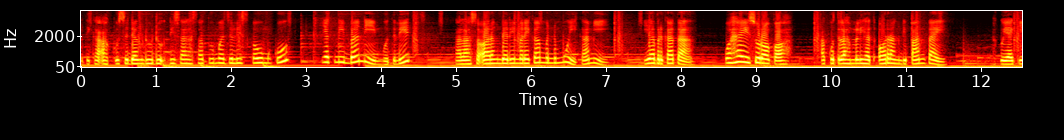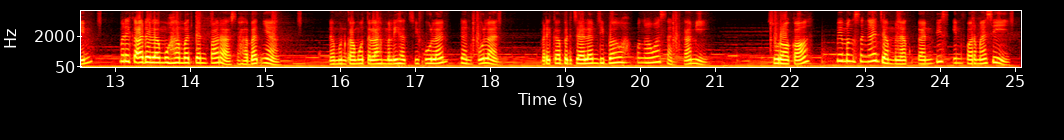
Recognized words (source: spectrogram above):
Ketika aku sedang duduk di salah satu majelis kaumku, yakni Bani Mudlid, salah seorang dari mereka menemui kami. Ia berkata, Wahai Surakoh, aku telah melihat orang di pantai. Aku yakin mereka adalah Muhammad dan para sahabatnya. Namun kamu telah melihat si Fulan dan Fulan. Mereka berjalan di bawah pengawasan kami. Surakoh memang sengaja melakukan disinformasi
